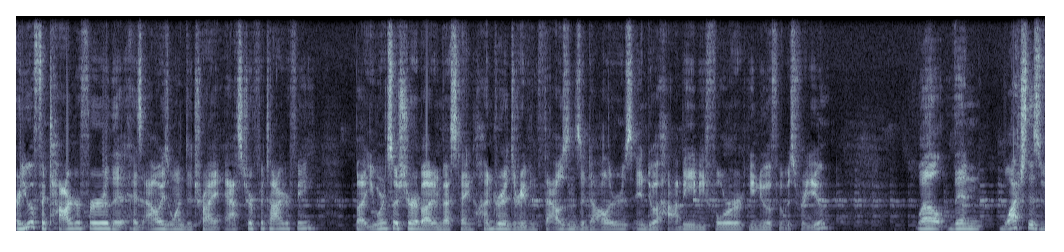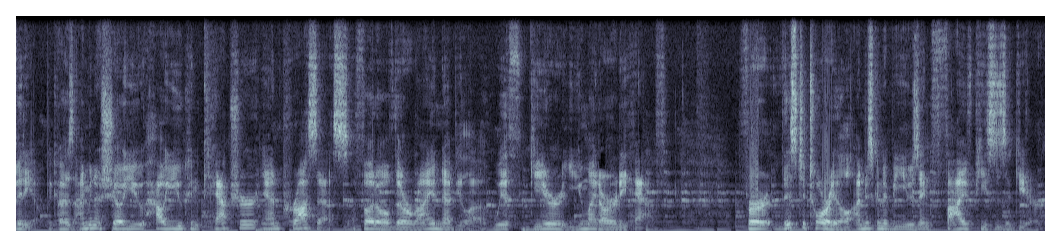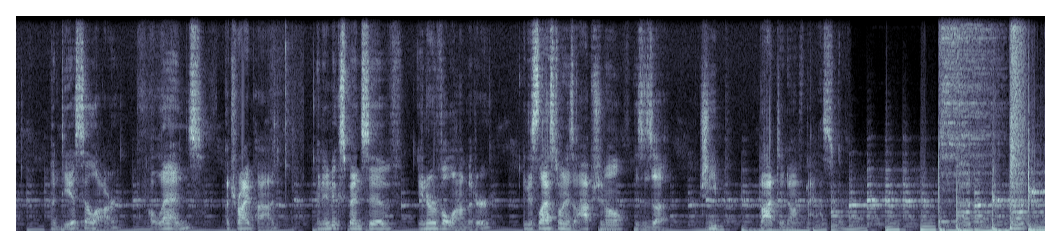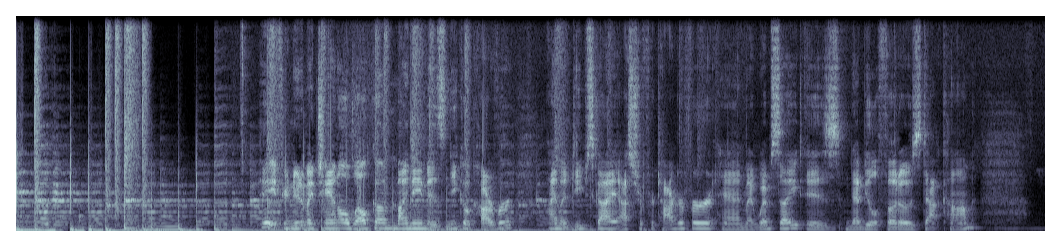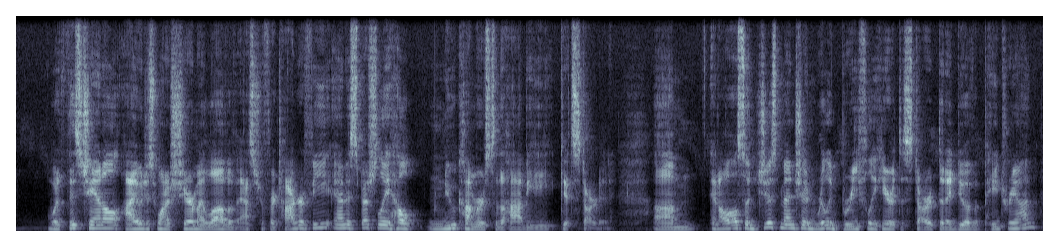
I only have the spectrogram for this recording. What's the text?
Are you a photographer that has always wanted to try astrophotography, but you weren't so sure about investing hundreds or even thousands of dollars into a hobby before you knew if it was for you? Well, then watch this video because I'm going to show you how you can capture and process a photo of the Orion Nebula with gear you might already have. For this tutorial, I'm just going to be using five pieces of gear. A DSLR, a lens, a tripod, an inexpensive intervalometer, and this last one is optional. This is a cheap Bahtinov mask. Hey, if you're new to my channel, welcome. My name is Nico Carver. I'm a deep sky astrophotographer and my website is nebulaphotos.com. With this channel, I would just want to share my love of astrophotography and especially help newcomers to the hobby get started. Um, and I'll also just mention really briefly here at the start that I do have a Patreon.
